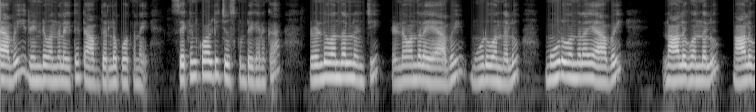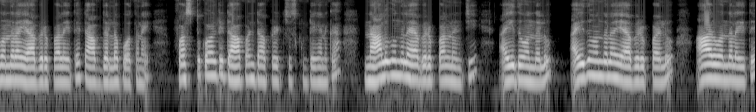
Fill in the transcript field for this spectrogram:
యాభై రెండు వందలు అయితే టాప్ ధరలో పోతున్నాయి. సెకండ్ క్వాలిటీ చూసుకుంటే కనుక రెండు వందల నుంచి రెండు వందల యాభై మూడు వందలు మూడు వందల యాభై నాలుగు వందలు నాలుగు వందల యాభై రూపాయలు అయితే టాప్ ధరలో పోతున్నాయి. First quality top and top rate చూసుకుంటే కనుక నాలుగు వందల యాభై రూపాయల నుంచి ఐదు వందలు ఐదు వందల యాభై రూపాయలు ఆరు వందలు అయితే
